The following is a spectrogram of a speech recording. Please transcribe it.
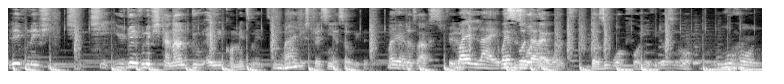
You don't even know if she, she, she you don't even know if she can undo any commitment. Why mm-hmm. are you stressing yourself with it? Why Yeah. not just ask straight why up? lie why This is what I want. Does it work for you? If it doesn't work, move on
